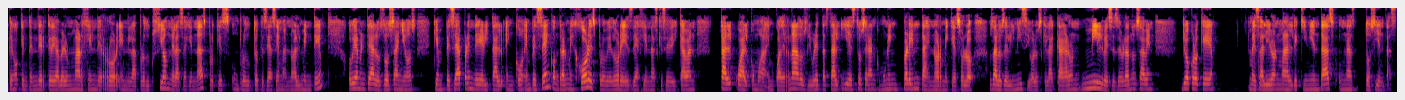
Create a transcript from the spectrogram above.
tengo que entender que debe haber un margen de error en la producción de las agendas, porque es un producto que se hace manualmente. Obviamente a los dos años que empecé a aprender y tal, empecé a encontrar mejores proveedores de agendas que se dedicaban tal cual como a encuadernados, libretas, tal, y estos eran como una imprenta enorme que solo, o sea, los del inicio, los que la cagaron mil veces, de verdad no saben, yo creo que me salieron mal de 500, unas 200.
